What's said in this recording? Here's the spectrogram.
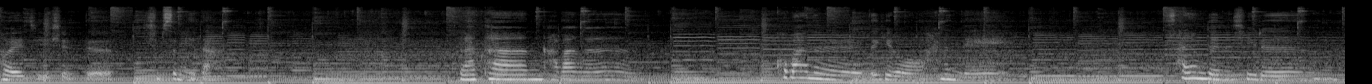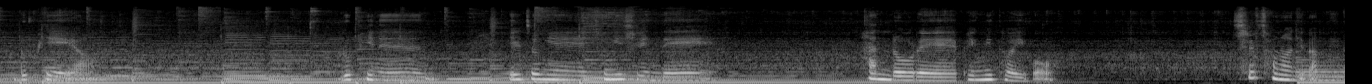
더해지실 듯 싶습니다. 라탄 가방은 코바늘 뜨기로 하는데 사용되는 실은 루피예요. 루피는 일종의 종이실인데 한 롤에 100m이고 7,000원이랍니다.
